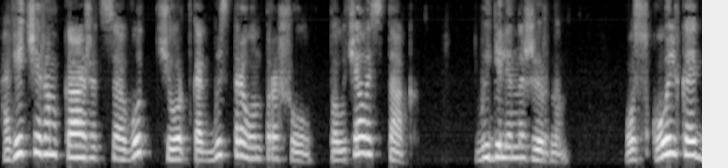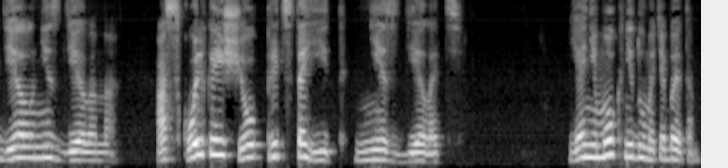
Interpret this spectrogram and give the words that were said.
а вечером кажется, вот черт, как быстро он прошел. Получалось так, выделено жирным. О, сколько дел не сделано, а сколько еще предстоит не сделать. Я не мог не думать об этом.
